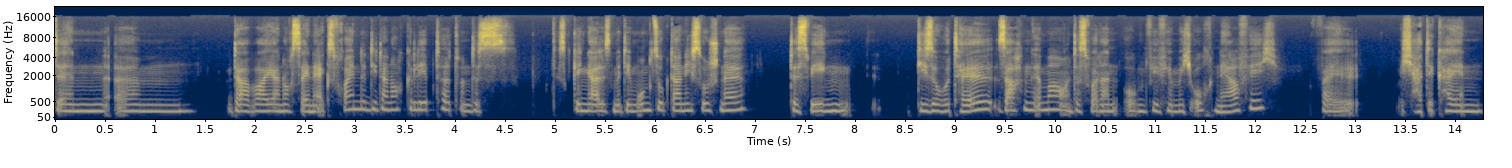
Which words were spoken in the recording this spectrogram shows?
Denn ähm, da war ja noch seine Ex-Freundin, die da noch gelebt hat. Und das, das ging ja alles mit dem Umzug da nicht so schnell. Deswegen diese Hotelsachen immer. Und das war dann irgendwie für mich auch nervig, weil ich hatte kein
